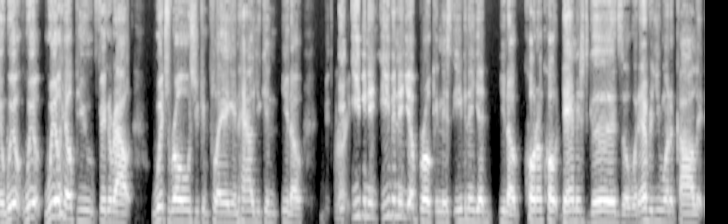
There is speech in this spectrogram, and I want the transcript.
and we'll we'll we'll help you figure out which roles you can play and how you can, you know, right. even in even in your brokenness, even in your, you know, quote unquote damaged goods or whatever you want to call it,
